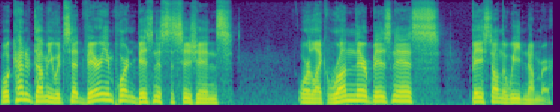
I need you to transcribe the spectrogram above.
What kind of dummy would set very important business decisions or like run their business based on the weed number?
